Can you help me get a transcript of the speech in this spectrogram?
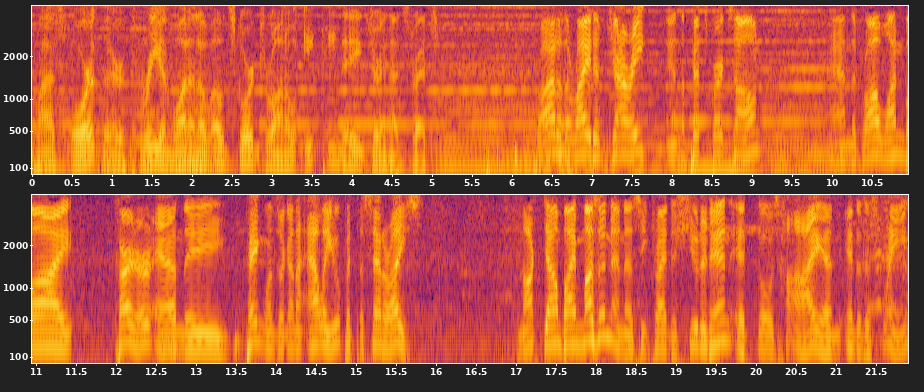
The last four, they're three and one and outscored Toronto 18 to eight during that stretch. Draw to the right of Jarry in the Pittsburgh zone. And the draw won by Carter, and the Penguins are going to alley oop it to center ice. Knocked down by Muzzin, and as he tried to shoot it in, it goes high and into the screen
